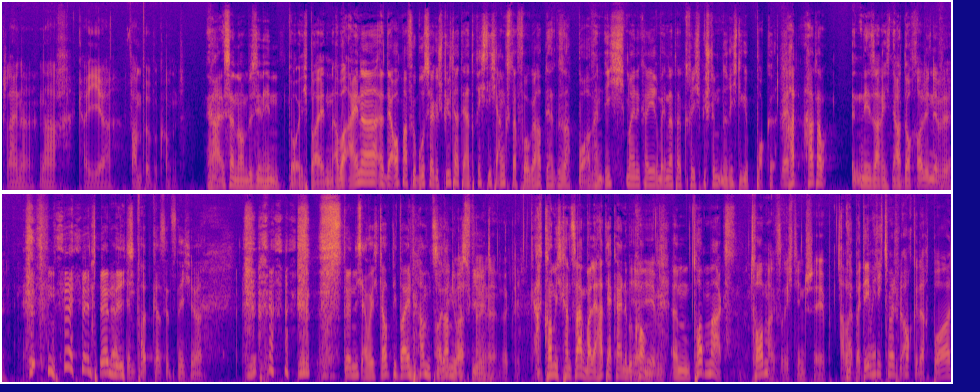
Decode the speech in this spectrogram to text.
kleine Nachkarriere-Wampe bekommt. Ja, ist ja noch ein bisschen hin bei euch beiden. Aber einer, der auch mal für Borussia gespielt hat, der hat richtig Angst davor gehabt. Der hat gesagt, boah, wenn ich meine Karriere beendet habe, kriege ich bestimmt eine richtige Bocke. Hat, hat er, nee, sag ich, ja doch. Olli Neville. nee, der, der nicht. den Podcast jetzt nicht hören. der nicht, aber ich glaube, die beiden haben zusammen Olli, gespielt. Keine, wirklich. Ach komm, ich kann es sagen, weil er hat ja keine bekommen. Ja, ähm, Torben Marx. Torben Marx richtig in Shape. Aber bei dem hätte ich zum Beispiel auch gedacht, boah,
